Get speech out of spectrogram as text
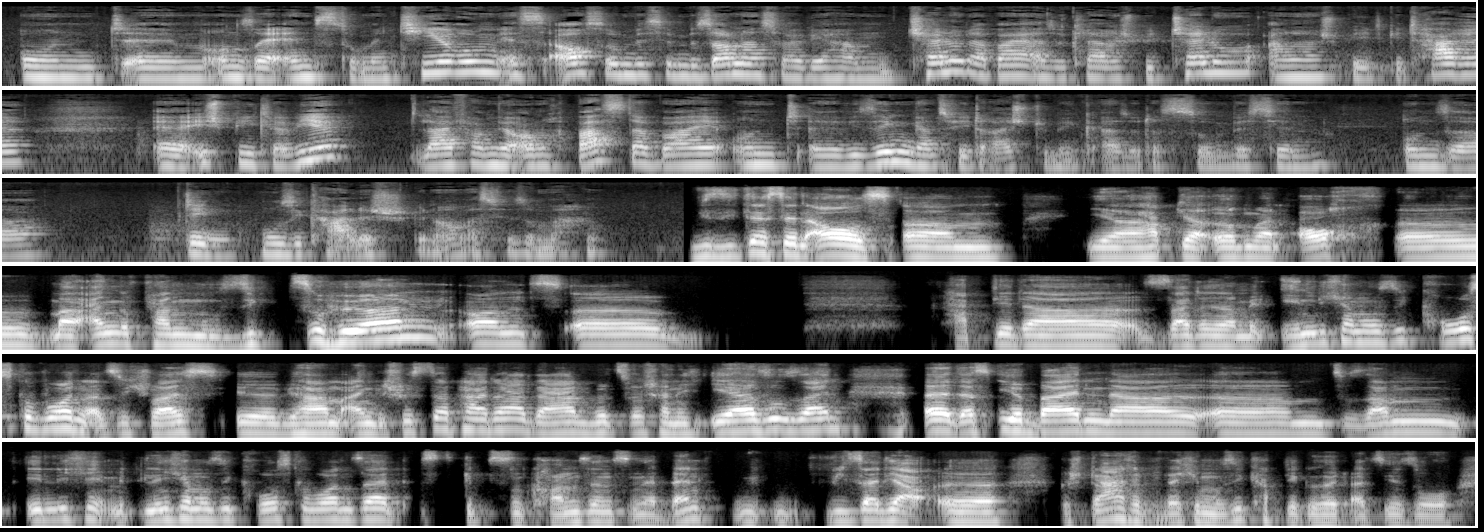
Und ähm, unsere Instrumentierung ist auch so ein bisschen besonders, weil wir haben Cello dabei. Also Clara spielt Cello, Anna spielt Gitarre, äh, ich spiele Klavier. Live haben wir auch noch Bass dabei und äh, wir singen ganz viel dreistimmig. Also das ist so ein bisschen unser Ding, musikalisch, genau, was wir so machen. Wie sieht das denn aus? Ähm, ihr habt ja irgendwann auch äh, mal angefangen, Musik zu hören und äh, Habt ihr da, seid ihr da mit ähnlicher Musik groß geworden? Also ich weiß, wir haben ein Geschwisterpaar da, da wird es wahrscheinlich eher so sein, äh, dass ihr beiden da ähm, zusammen ähnliche, mit ähnlicher Musik groß geworden seid. Gibt es einen Konsens in der Band? Wie seid ihr äh, gestartet? Welche Musik habt ihr gehört, als ihr so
